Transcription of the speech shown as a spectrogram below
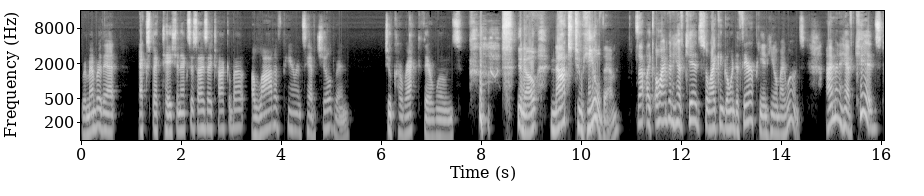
remember that expectation exercise I talk about? A lot of parents have children to correct their wounds, you know, not to heal them. It's not like, oh, I'm going to have kids so I can go into therapy and heal my wounds. I'm going to have kids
